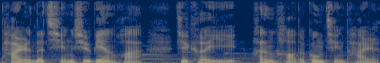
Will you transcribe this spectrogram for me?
他人的情绪变化，即可以很好的共情他人。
